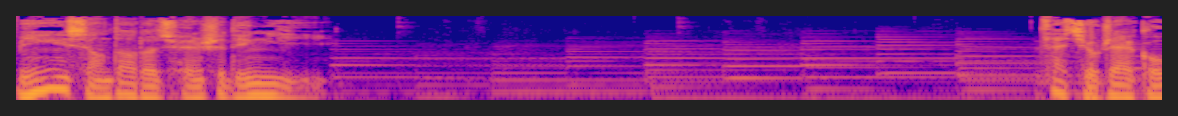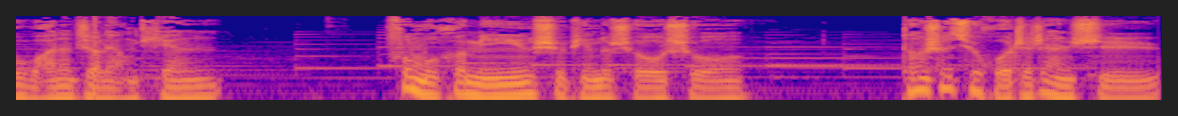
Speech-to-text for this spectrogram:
明英想到的全是丁乙。在九寨沟玩的这两天，父母和明英视频的时候说。当时去火车站时，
